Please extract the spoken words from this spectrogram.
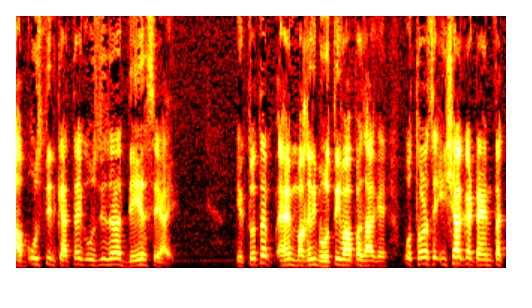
अब उस दिन कहता है कि उस दिन ज़रा देर से आए। एक तो तब अहम मगरब होती वापस आ गए। वो थोड़ा सा ईशा का टाइम तक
